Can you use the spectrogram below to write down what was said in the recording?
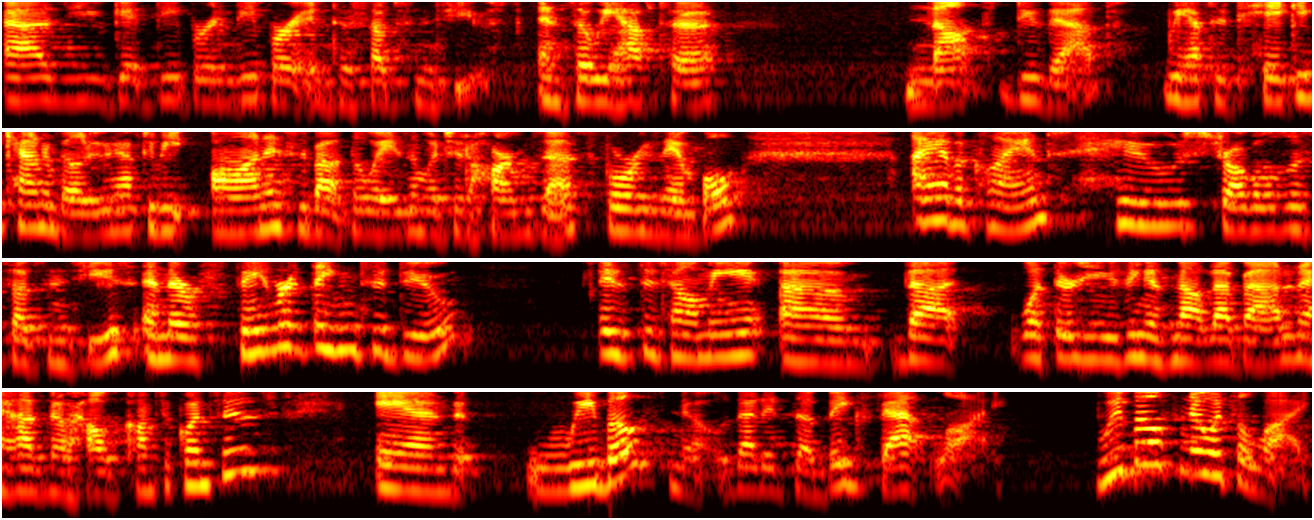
as you get deeper and deeper into substance use. And so we have to not do that. We have to take accountability. We have to be honest about the ways in which it harms us. For example, I have a client who struggles with substance use, and their favorite thing to do is to tell me um, that what they're using is not that bad and it has no health consequences. And we both know that it's a big fat lie. We both know it's a lie,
